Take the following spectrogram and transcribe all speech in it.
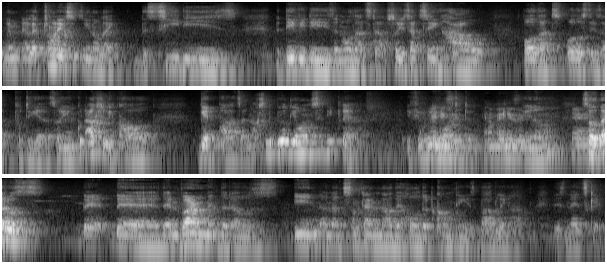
when electronics, you know, like the CDs, the DVDs, and all that stuff. So you start seeing how all that, all those things are put together. So you could actually call, get parts, and actually build your own CD player if you really wanted to Amazing. Amazing. you know. Yeah. So that was the the the environment that I was in, and that sometime now the whole .com thing is bubbling up. This Netscape.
